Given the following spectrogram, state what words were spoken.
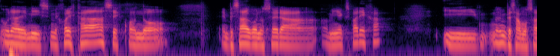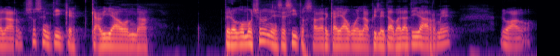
una de mis mejores cagadas es cuando empezaba a conocer a, a mi expareja y empezamos a hablar. Yo sentí que, que, había onda. Pero como yo no necesito saber que hay agua en la pileta para tirarme, lo hago.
